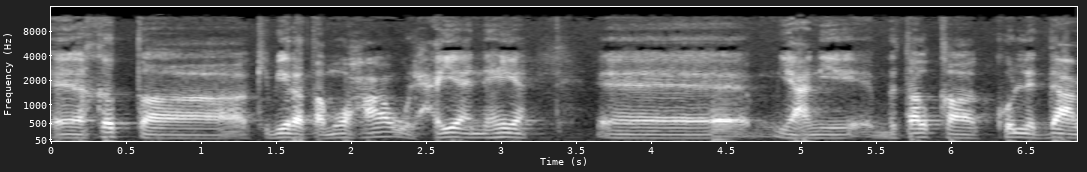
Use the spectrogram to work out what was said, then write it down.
آه، خطة كبيرة طموحة والحقيقة إن هي آه، يعني بتلقى كل الدعم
